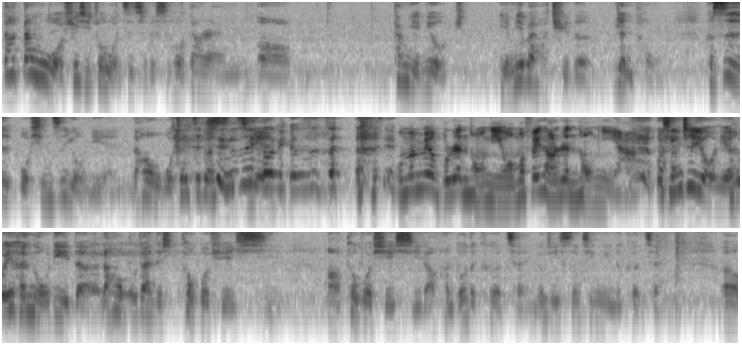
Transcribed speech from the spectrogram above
当当我学习做我自己的时候，当然，呃，他们也没有也没有办法取得认同。可是我行之有年，然后我在这段时间，行之有年是真。我们没有不认同你，我们非常认同你啊！我行之有年，我也很努力的，然后不断的透过学习，啊，透过学习，然后很多的课程，尤其是身心灵的课程，呃，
